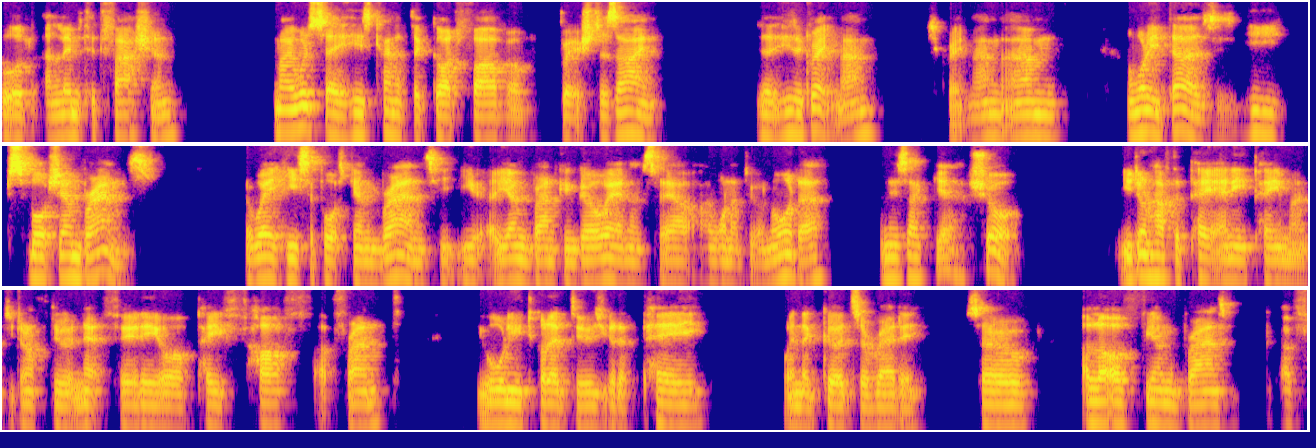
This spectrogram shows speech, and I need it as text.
Called Unlimited Fashion. And I would say he's kind of the godfather of British design. He's a great man. He's a great man. Um, and what he does is he supports young brands. The way he supports young brands, he, a young brand can go in and say, I want to do an order. And he's like, yeah, sure you don't have to pay any payment. You don't have to do a net 30 or pay half up front. You, all you've got to do is you've got to pay when the goods are ready. So a lot of young brands have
